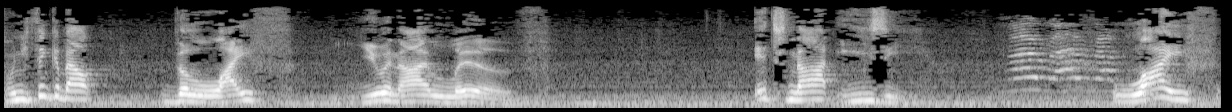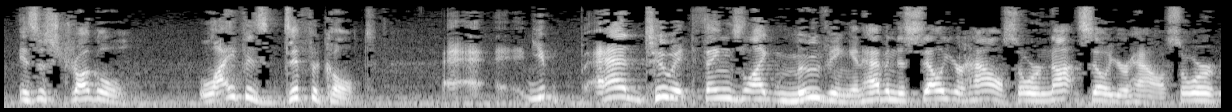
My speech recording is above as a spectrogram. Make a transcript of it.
when you think about the life you and I live, it's not easy. Life is a struggle. life is difficult. You add to it things like moving and having to sell your house or not sell your house, or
